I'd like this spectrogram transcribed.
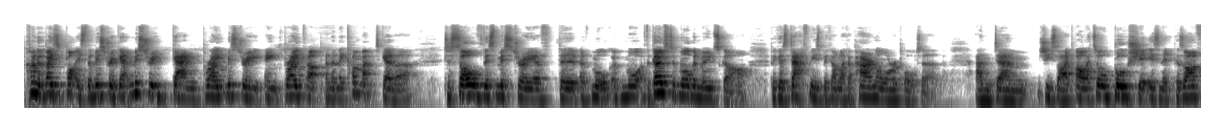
kind of the basic plot is the mystery gang, mystery gang break, mystery Inc. break up, and then they come back together to solve this mystery of the of more of more of the ghost of Morgan Moonscar because Daphne's become like a paranormal reporter, and um, she's like, "Oh, it's all bullshit, isn't it? Because I've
